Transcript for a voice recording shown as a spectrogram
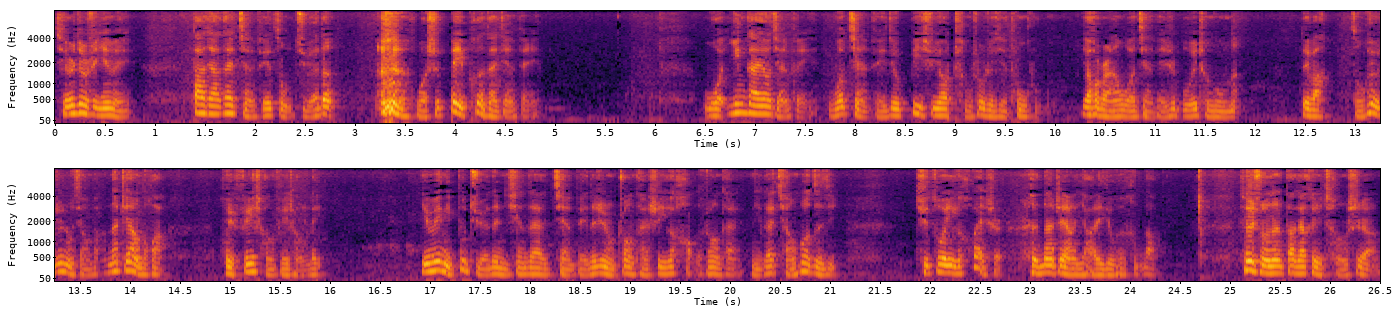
其实就是因为大家在减肥总觉得 我是被迫在减肥。我应该要减肥，我减肥就必须要承受这些痛苦，要不然我减肥是不会成功的，对吧？总会有这种想法。那这样的话，会非常非常累，因为你不觉得你现在减肥的这种状态是一个好的状态，你在强迫自己去做一个坏事儿，那这样压力就会很大。所以说呢，大家可以尝试啊，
